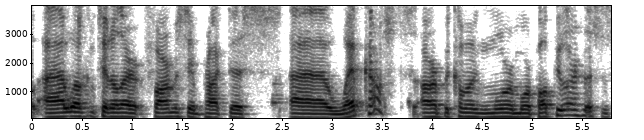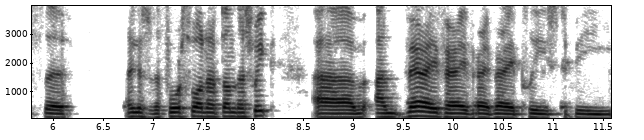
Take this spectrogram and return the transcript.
uh, welcome to another Pharmacy in Practice uh, webcasts are becoming more and more popular. This is the, I think this is the fourth one I've done this week. Um, I'm very, very, very, very pleased to be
